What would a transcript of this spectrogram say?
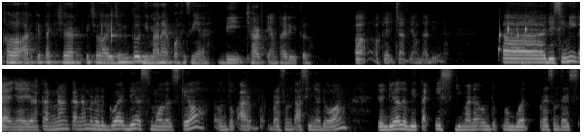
kalau architecture visualization tuh di mana ya posisinya? Di chart yang tadi itu oh oke okay, chart yang tadi. Uh, di sini kayaknya ya karena karena menurut gue dia smaller scale untuk presentasinya doang dan dia lebih teknis gimana untuk membuat presentation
